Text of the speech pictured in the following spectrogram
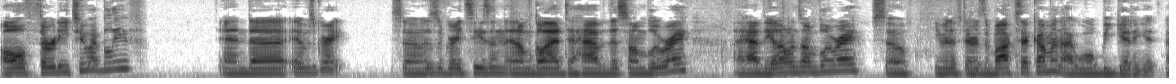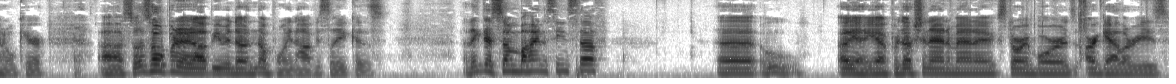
all 32, I believe and uh, it was great. So this is a great season, and I'm glad to have this on Blu-ray. I have the other ones on Blu-ray, so even if there's a box set coming, I will be getting it. I don't care. Uh, so let's open it up, even though no point, obviously, because I think there's some behind-the-scenes stuff. Uh, ooh. Oh, yeah, yeah, production animatics, storyboards, art galleries,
